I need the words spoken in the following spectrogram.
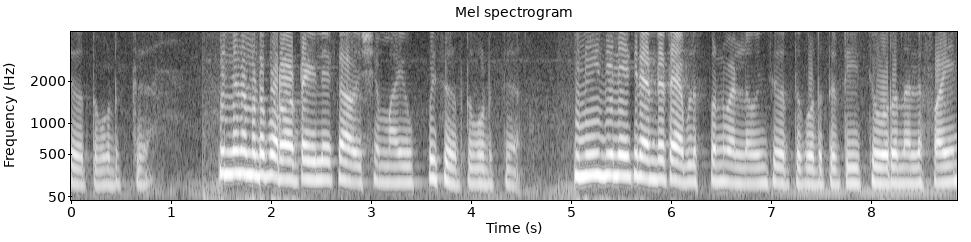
ചേർത്ത് കൊടുക്കുക. പിന്നെ നമ്മുടെ പൊറോട്ടയിലേക്ക് ആവശ്യമായി ഉപ്പ് ചേർത്ത് കൊടുക്കുക. ഇനി ഇതിലേക്ക് രണ്ട് ടേബിൾ സ്പൂൺ വെള്ളവും ചേർത്ത് കൊടുത്തിട്ട് ഈ ചോറ് നല്ല ഫൈൻ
